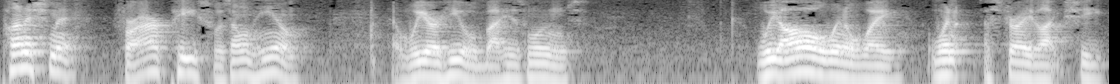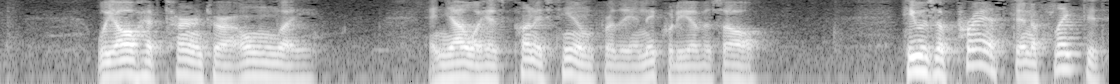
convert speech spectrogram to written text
Punishment for our peace was on him, and we are healed by his wounds. We all went away, went astray like sheep. We all have turned to our own way, and Yahweh has punished him for the iniquity of us all. He was oppressed and afflicted,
